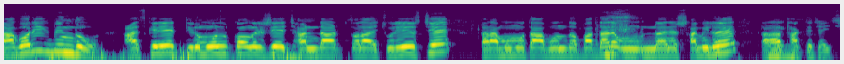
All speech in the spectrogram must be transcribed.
নাগরিকবৃন্দ আজকের তৃণমূল কংগ্রেসের ঝান্ডার তলায় চলে এসছে। তারা মমতা বন্দ্যোপাধ্যায়ের উন্নয়নে সামিল হয়ে তারা থাকতে চাইছে।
